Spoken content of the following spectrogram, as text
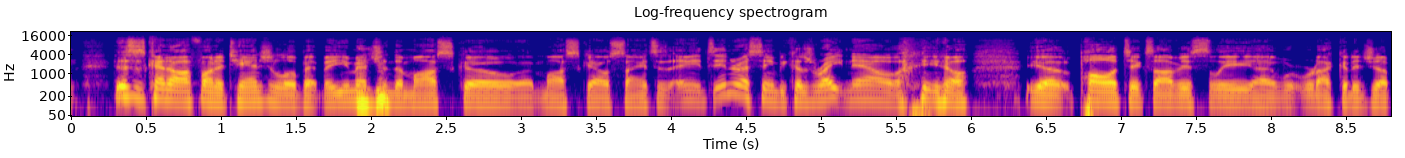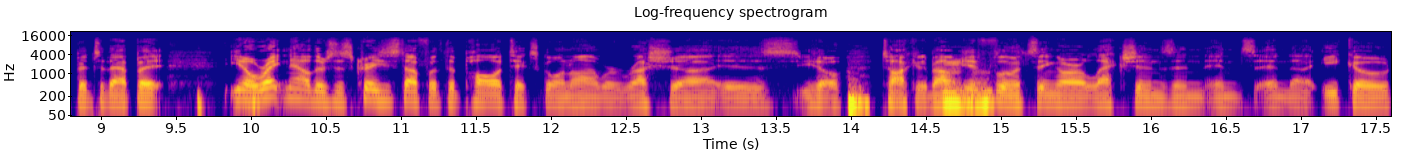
this is kind of off on a tangent a little bit, but you mentioned mm-hmm. the Moscow uh, Moscow sciences. I mean, it's interesting because right now, you know, you know politics. Obviously, uh, we're, we're, not going to jump into that, but you know, right now there's this crazy stuff with the politics going on where Russia is, you know, talking about mm-hmm. influencing our elections and and and uh, eco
